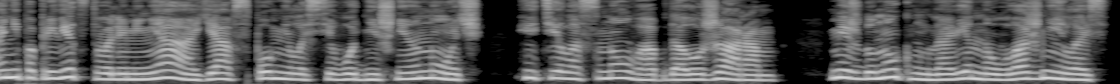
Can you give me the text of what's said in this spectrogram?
Они поприветствовали меня, а я вспомнила сегодняшнюю ночь, и тело снова обдало жаром. Между ног мгновенно увлажнилось.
